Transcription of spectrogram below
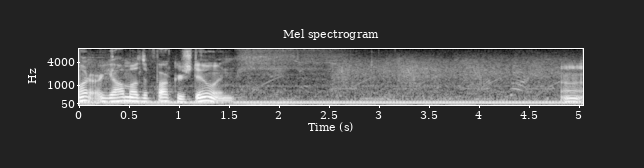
What are y'all motherfuckers doing? Uh.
